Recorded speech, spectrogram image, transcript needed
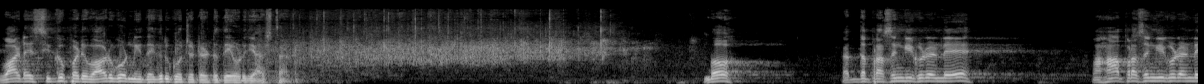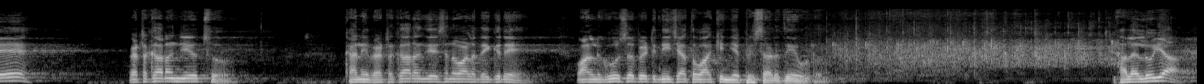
వాడే సిగ్గుపడి వాడు కూడా నీ దగ్గరకు వచ్చేటట్టు దేవుడు చేస్తాడు. బో పెద్ద ప్రసంగికుడండి. మహాప్రసంగికుడండి వెటకారం చేయొచ్చు. కానీ వెటకారం చేసిన వాళ్ళ దగ్గరే వాళ్ళని కూర్చోబెట్టి నీ చేత వాక్యం చెప్పిస్తాడు దేవుడు. హలో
